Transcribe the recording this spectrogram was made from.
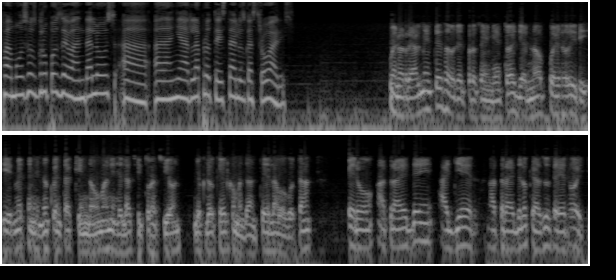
famosos grupos de vándalos a dañar la protesta de los gastrobares? Bueno, realmente sobre el procedimiento de ayer no puedo dirigirme teniendo en cuenta que no manejé la situación. Yo creo que el comandante de la Bogotá, pero a través de ayer, a través de lo que va a suceder hoy,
